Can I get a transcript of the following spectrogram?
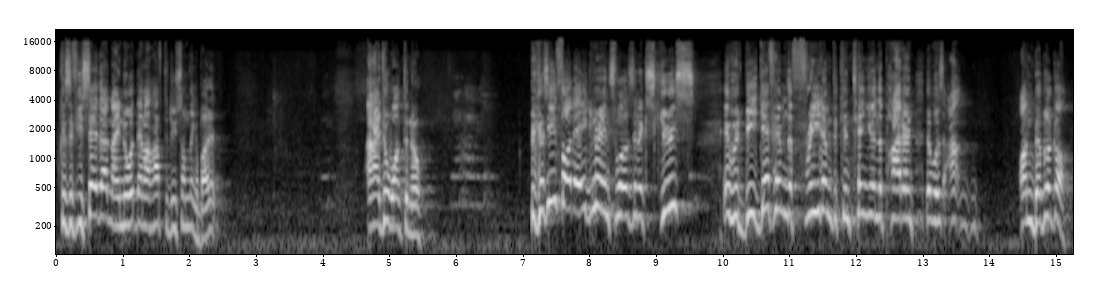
because if you say that and I know it, then I'll have to do something about it." And I don't want to know. Because he thought ignorance was an excuse. It would be give him the freedom to continue in the pattern that was un- unbiblical.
